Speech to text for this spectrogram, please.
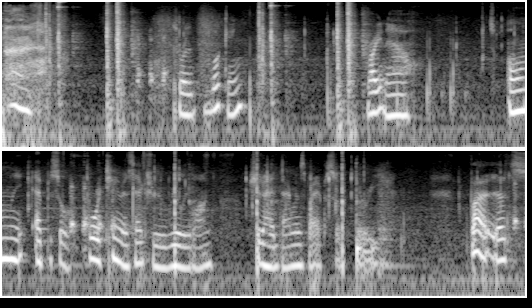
so we're looking right now. It's only episode 14. It's actually really long. Should have had diamonds by episode 3. But that's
